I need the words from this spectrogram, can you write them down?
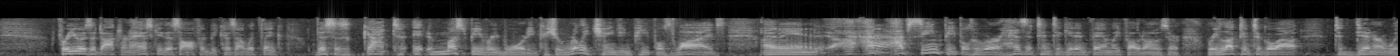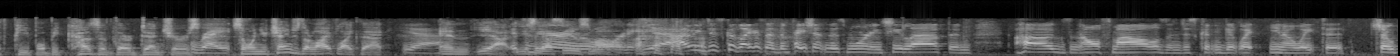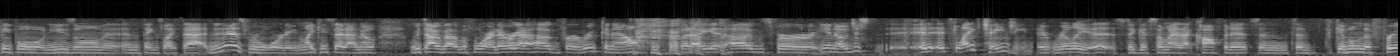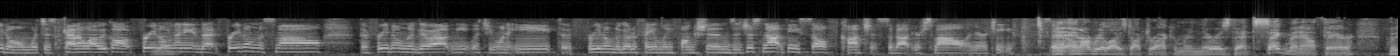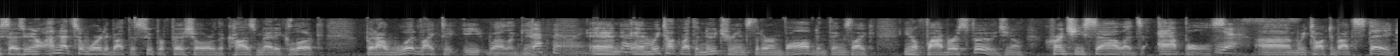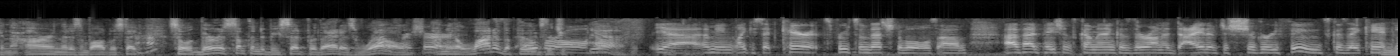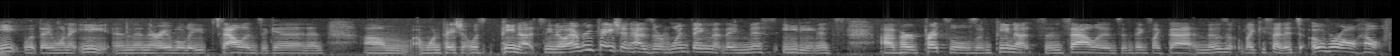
For you as a doctor, and I ask you this often because I would think this has got to, it must be rewarding because you're really changing people's lives. I mean, I, I've, I've seen people who are hesitant to get in family photos or reluctant to go out to dinner with people because of their dentures. Right. So when you change their life like that, Yeah. and yeah, It's you see, I see you smile. rewarding. yeah, I mean, just because, like I said, the patient this morning, she left and hugs and all smiles and just couldn't get wait, you know, wait to show people and use them and, and things like that. And it is rewarding. Like you said, I know we talked about it before. I never got a hug for a root canal, but I get hugs for, you know, just it, it's life changing. It really is to give somebody that confidence and to give them the freedom, which is kind of why we call it freedom. Yeah. Many that freedom to smile, the freedom to go out and eat what you want to eat, the freedom to go to family functions, and just not be self-conscious about your smile and your teeth. So, And, and I realize, Dr. Ackerman, there is that segment out there who says, you know, I'm not so worried about the superficial or the cosmetic look, but I would like to eat well again. Definitely. And Yeah. and we talk about the nutrients that are involved in things like, you know, fibrous foods, you know, crunchy salads, apples. Yes. Um, we talked about steak and the iron that is involved with steak. So there is something to be said for that as well. Oh, for sure. I mean, a lot of the foods that you, yeah. health. Yeah, I mean, like you said, carrots, fruits and vegetables. Um, I've had patients come in because they're on a diet of just sugary foods because they can't Mm. eat what they want to eat, and then they're able to eat salads again. And um, one patient was peanuts. You know, every patient has their one thing that they miss eating. It's I've heard pretzels and peanuts and salads and things like that. And those, like you said, it's overall health.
